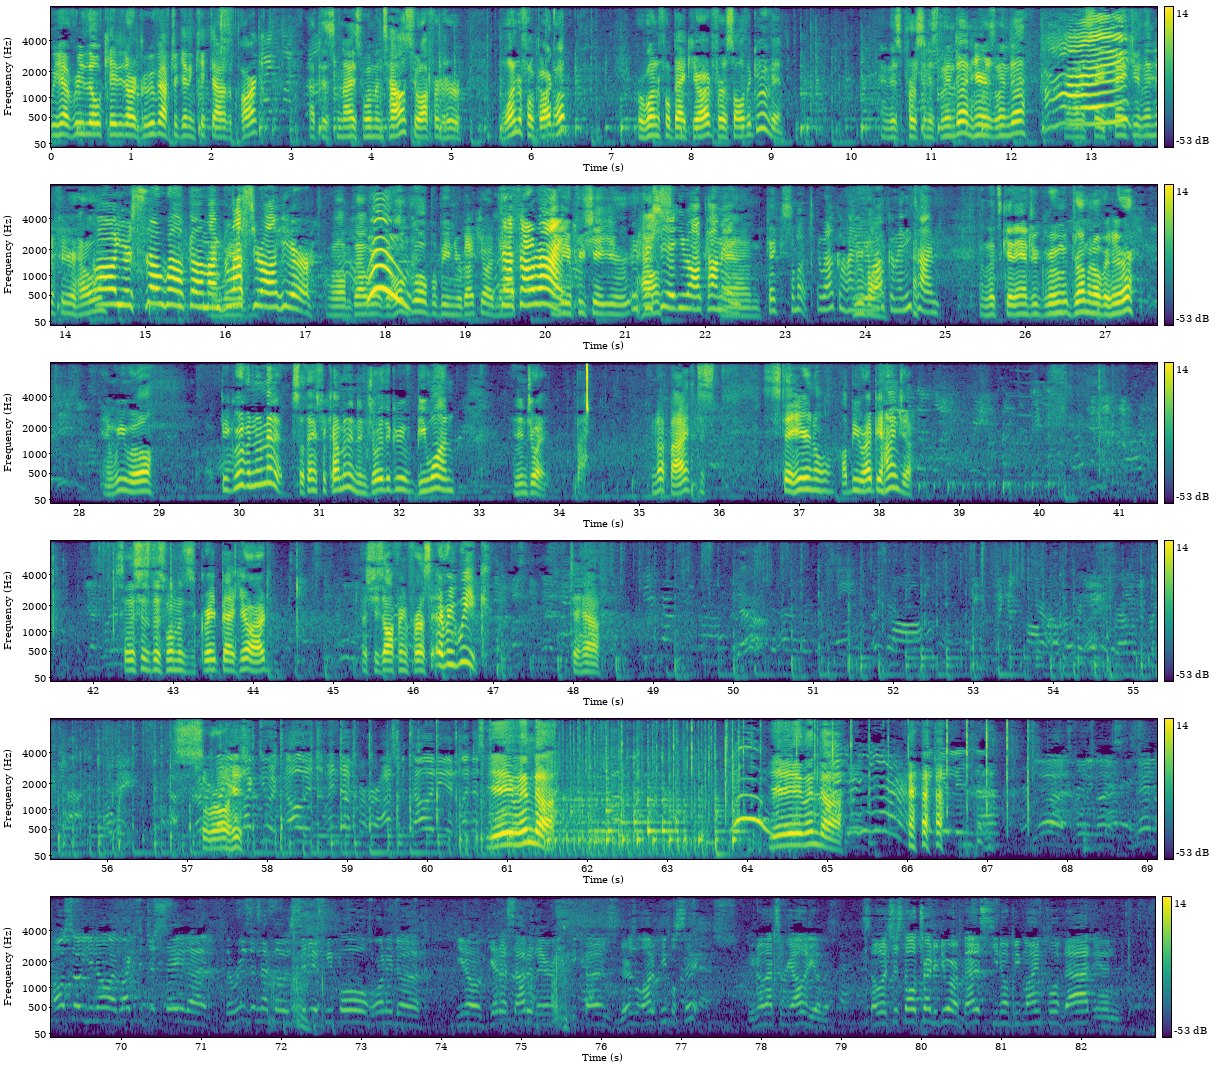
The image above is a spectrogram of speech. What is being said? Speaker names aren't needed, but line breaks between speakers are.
We have relocated our groove after getting kicked out of the park at this nice woman's house who offered her wonderful garden, whoop, her wonderful backyard for us all to groove in. And this person is Linda, and here is Linda. I want to say thank you, Linda, for your help.
Oh, you're so welcome. I'm blessed you're all here.
Well, I'm glad we, the whole globe will be in your backyard now.
That's all right.
And we appreciate your
We
house.
appreciate you all coming.
And thank you so much.
You're welcome, honey.
Move
You're
on.
welcome anytime.
And let's get Andrew Drummond over here. And we will be grooving in a minute. So thanks for coming and enjoy the groove. Be one and enjoy it. Bye. Not bye. Just stay here and I'll, I'll be right behind you. So this is this woman's great backyard that she's offering for us every week to have. So we're all here.
Hospitality and letting
Yay, Linda. Yay, Linda.
Yeah, it's really nice. And then also, you know, I'd like to just say that the reason that those city of people wanted to, you know, get us out of there is because there's a lot of people sick. You know, that's the reality of it. So let's just all try to do our best, you know, be mindful of that. And,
